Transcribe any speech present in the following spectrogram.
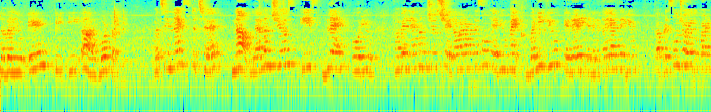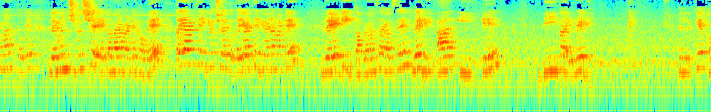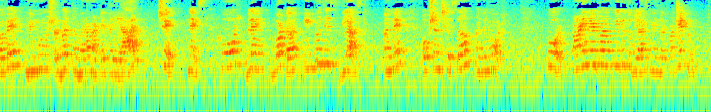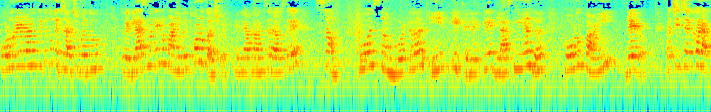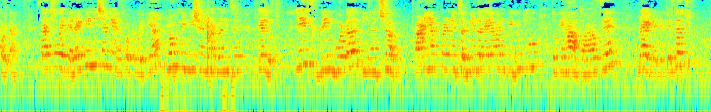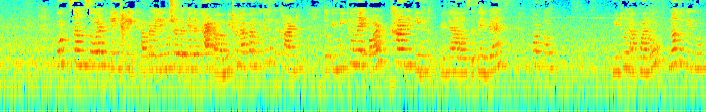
W A T E R water પછી નેક્સ્ટ છે now lemon juice is blank for you હવે લેમન જ્યુસ છે તમારા માટે શું થઈ ગયું? મેક બની ગયું કે રેડી એટલે કે તૈયાર થઈ ગયું. તો આપણે શું જોયું હતું પાઠમાં? તો કે લેમન જ્યુસ છે, એ તમારા માટે હવે તૈયાર થઈ ગયું છે. તો તૈયાર થઈ ગયું એના માટે રેડી, તો આપણો આન્સર આવશે ready R E A D Y ready. એટલે કે હવે લીંબુનું શરબત તમારા માટે તૈયાર છે. Next pour blank water into this glass અને ઓપ્શન છે સમ અને મોર પોર પાણી રેડવાનું કીધું હતું ગ્લાસની અંદર પણ કેટલું? થોડું રેડવાનું કીધું હતું કે જાજુ બધું? તો કે ગ્લાસમાં કેટલું પાણી હોય? થોડુંક જ હોય. એટલે આપણો આન્સર આવશે some pour some water in it એટલે કે ગ્લાસની અંદર થોડું પાણી રેડો. પછી છે ખરા ખોટા. સાચું હોય ત્યાં રાઈટની નિશાની અને ખોટું હોય ત્યાં રોંગની નિશાની કરવાની છે. પેલું please bring water in a jug પાણી આપણને જગની અંદર લઈ આવવાનું કીધું હતું તો કે હા, તો આવશે રાઈટ એટલે કે સાચું. Put some salt in it આપણને લીંબુ શરબતની અંદર મીઠું નાખવાનું કીધું હતું કે ખાંડ? તો કે મીઠું નહીં, પણ ખાંડ કીધું એટલે આ આવશે સેન્ટેન્સ ખોટું. મીઠું નાખવાનું નહોતું કીધું.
